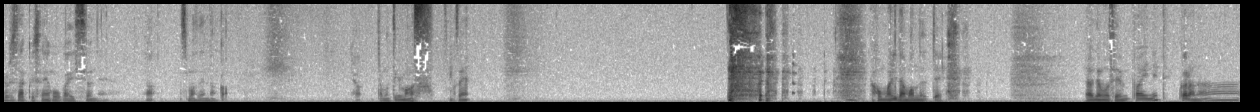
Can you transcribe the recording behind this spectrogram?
うるさくしない方がいいですよね。あすいませんなんか。いや黙ってきます。すいません。ほんまに黙んなって。いやでも先輩寝てるからな。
